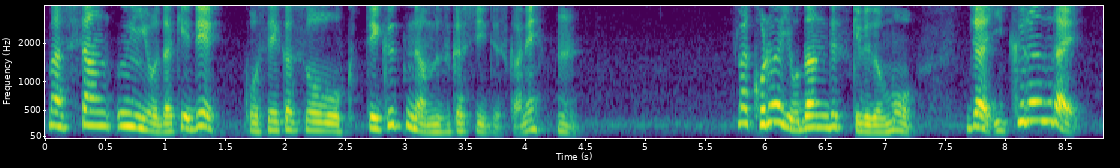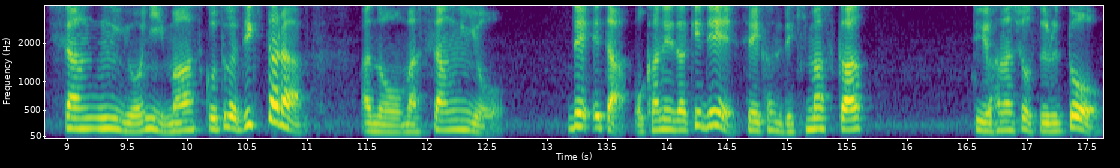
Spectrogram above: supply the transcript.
まあ、資産運用だけで、こう、生活を送っていくっていうのは難しいですかね。うん。まあ、これは余談ですけれどもじゃあいくらぐらい資産運用に回すことができたらあの、まあ、資産運用で得たお金だけで生活できますか？っていう話をすると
